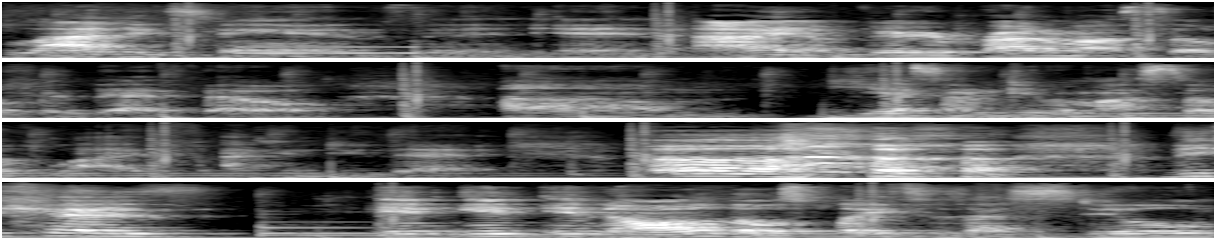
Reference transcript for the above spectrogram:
Logic stands, and, and I am very proud of myself for that, though. Um, yes, I'm giving myself life. I can do that. Uh, because in, in, in all of those places, I still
